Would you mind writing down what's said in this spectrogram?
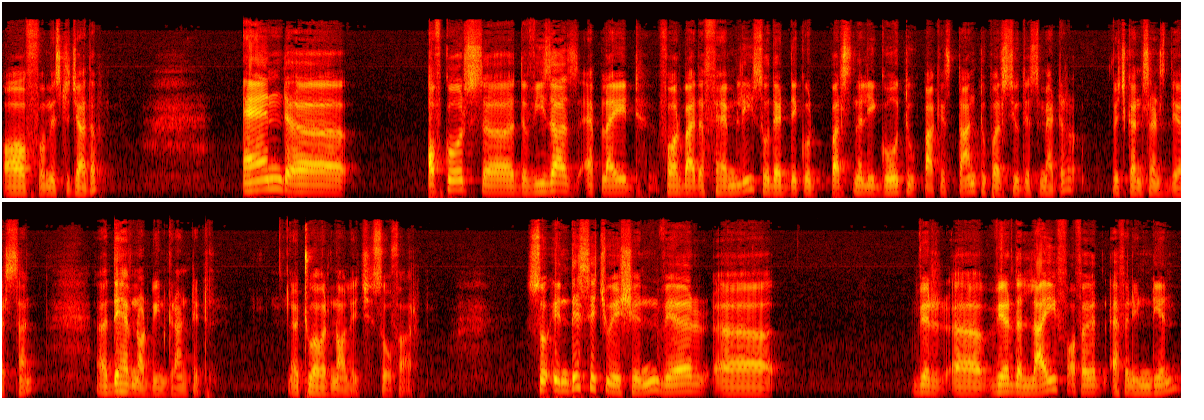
of Mr. Jadhav. And uh, of course, uh, the visas applied for by the family so that they could personally go to Pakistan to pursue this matter, which concerns their son, uh, they have not been granted uh, to our knowledge so far. So in this situation where, uh, where, uh, where the life of, a, of an Indian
